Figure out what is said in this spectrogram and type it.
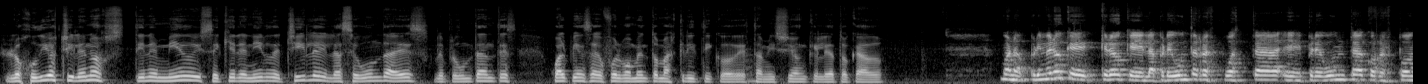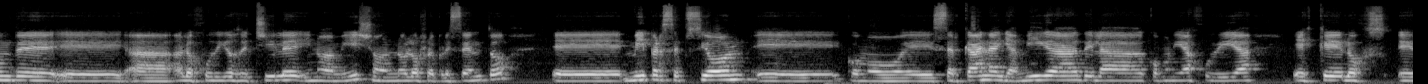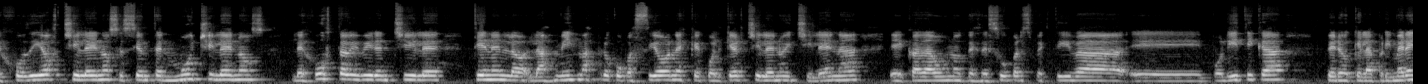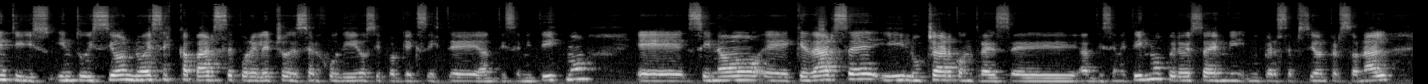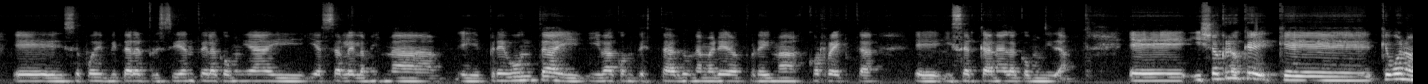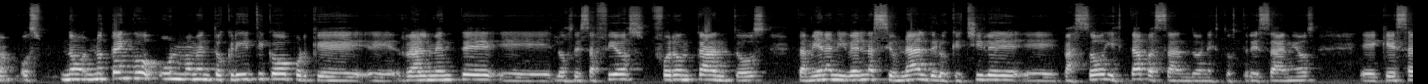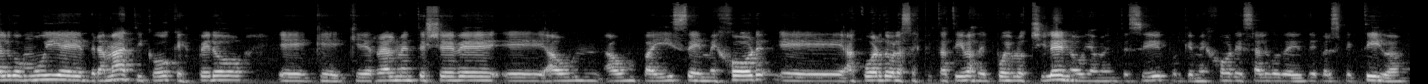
Los judíos chilenos tienen miedo y se quieren ir de Chile y la segunda es, le pregunté antes, ¿cuál piensa que fue el momento más crítico de esta misión que le ha tocado? Bueno, primero que creo que la pregunta-respuesta eh, pregunta corresponde eh, a, a, los judíos de Chile y no a mí, yo no los represento. Eh, mi percepción eh, como eh, cercana y amiga de la comunidad judía es que los judíos chilenos se sienten muy chilenos, les gusta vivir en Chile, tienen las mismas preocupaciones que cualquier chileno y chilena, cada uno desde su perspectiva política, pero que la primera intuición no es escaparse por el hecho de ser judíos y porque existe antisemitismo, eh, sino eh, quedarse y luchar contra ese antisemitismo, pero esa es mi, percepción personal. Eh, se puede invitar al presidente de la comunidad y, hacerle la misma pregunta y, va a contestar de una manera por ahí más correcta y cercana a la comunidad. Y yo creo que, que, bueno, no, no, tengo un momento crítico porque realmente los desafíos fueron tantos también a nivel nacional de lo que Chile eh, pasó y está pasando en estos tres años, eh, que es algo muy eh, dramático, que espero que, realmente lleve a un, a, un, país mejor, acuerdo a las expectativas del pueblo chileno, obviamente, ¿sí? porque mejor es algo de, de perspectiva.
